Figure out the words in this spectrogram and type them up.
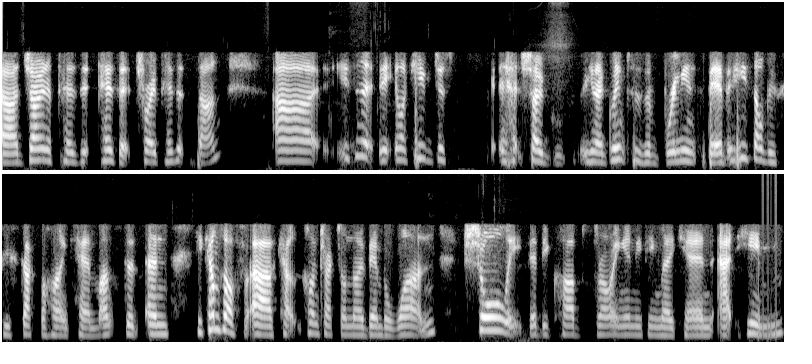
uh, Jonah Pezet, Troy Pezet's son, uh, isn't it? Like he just showed, you know, glimpses of brilliance there, but he's obviously stuck behind Cam Munster, and he comes off uh, contract on November one. Surely there'd be clubs throwing anything they can at him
